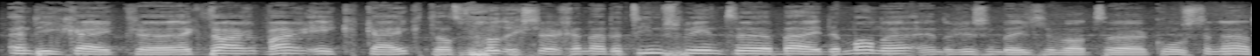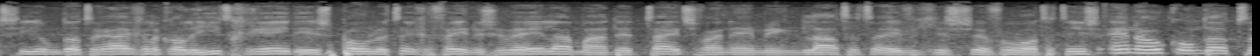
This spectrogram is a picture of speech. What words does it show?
En die kijk, uh, daar waar ik kijk, dat wilde ik zeggen, naar de teamsprint uh, bij de mannen. En er is een beetje wat consternatie, omdat er eigenlijk al een heat gereden is. Polen tegen Venezuela, maar de tijdswaarneming laat het eventjes voor wat het is. En ook omdat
